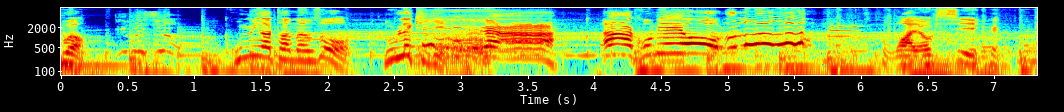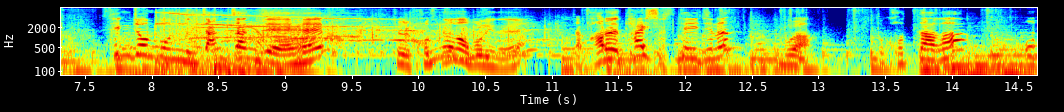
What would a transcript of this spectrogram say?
뭐야. 곰이 나타나면서 놀래키기. 야! 아 곰이에요! 와 역시 생존 본능 짱짱제. 저기 건너가 버리네. 자 바로 80 스테이지는? 뭐야? 또 걷다가? 어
